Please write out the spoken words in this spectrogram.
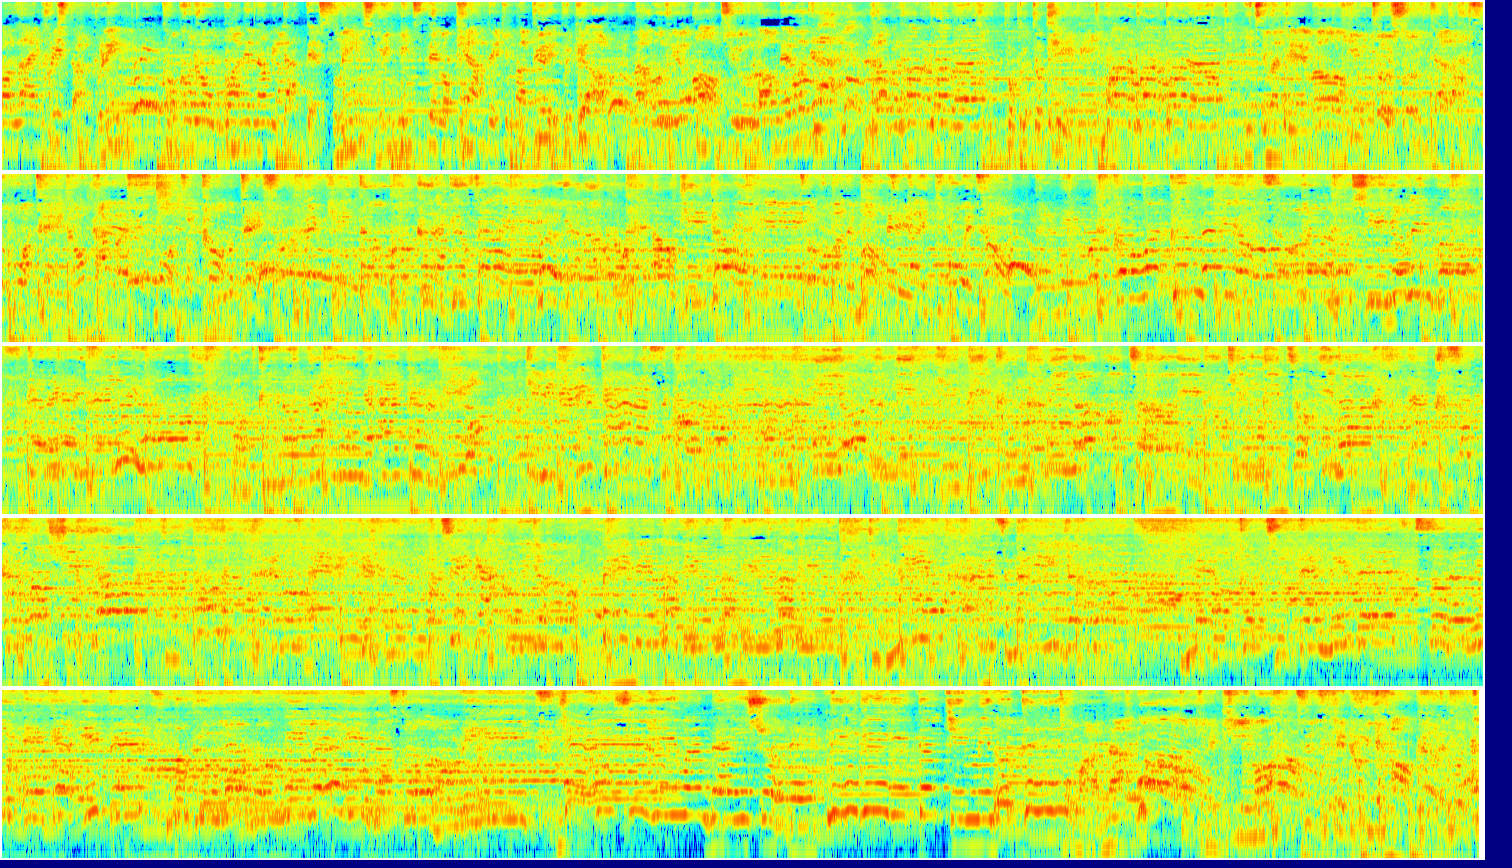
クリスタルプリン心を割り涙ってスイングいつでもケアできまビューティフルガール守るよ。オーチューロンネバーダーラブラブラブ僕と君いつまでも君と一緒にいたらそこは天候変えるよもっとこのテンション。空に描いて僕らの未来のストーリー優しいは内緒で握った君の手止まらないときめきも続けるよ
